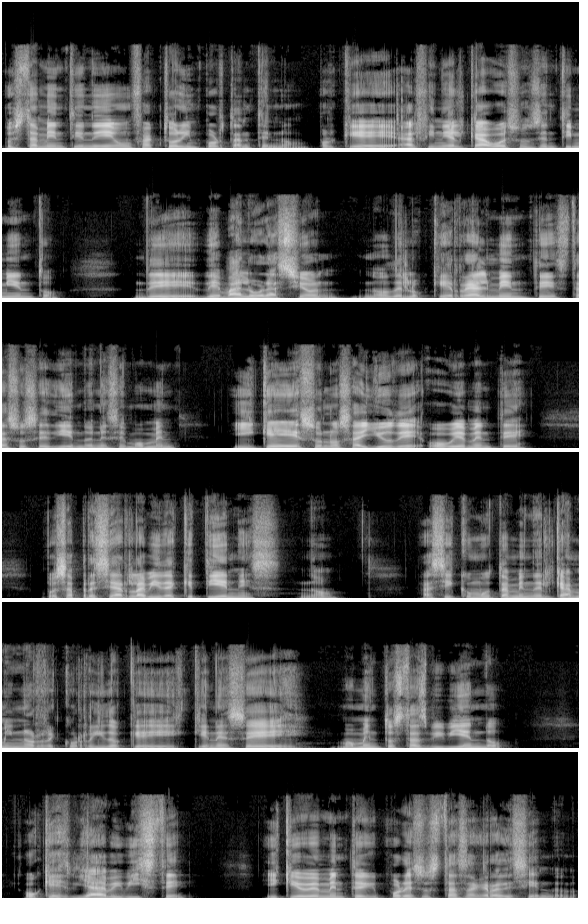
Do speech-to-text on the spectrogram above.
pues también tiene un factor importante, ¿no? Porque al fin y al cabo es un sentimiento de, de valoración, ¿no? De lo que realmente está sucediendo en ese momento. Y que eso nos ayude, obviamente, pues apreciar la vida que tienes, ¿no? Así como también el camino recorrido que, en ese momento estás viviendo o que ya viviste y que obviamente por eso estás agradeciendo, ¿no?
